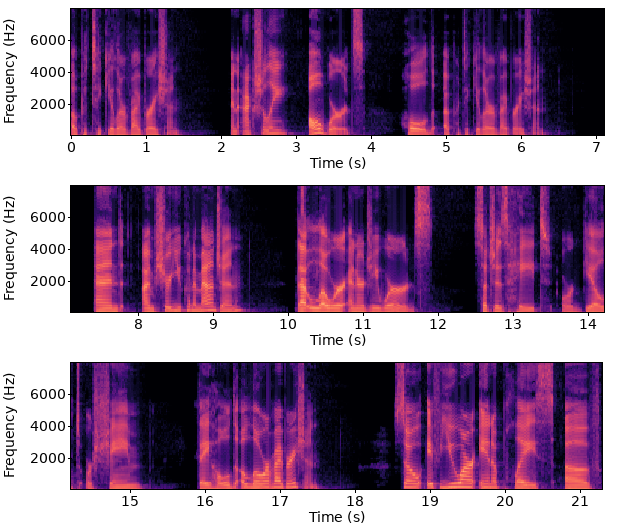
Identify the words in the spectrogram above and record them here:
a particular vibration. And actually, all words hold a particular vibration. And I'm sure you can imagine that lower energy words, such as hate or guilt or shame, they hold a lower vibration. So if you are in a place of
